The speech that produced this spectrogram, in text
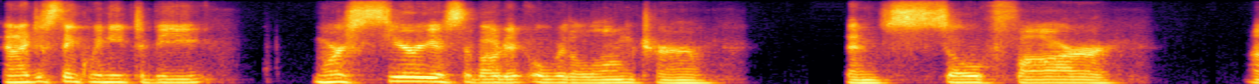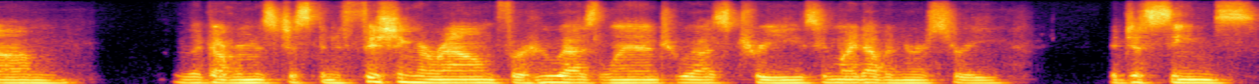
And I just think we need to be more serious about it over the long term than so far um, the government's just been fishing around for who has land, who has trees, who might have a nursery. It just seems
